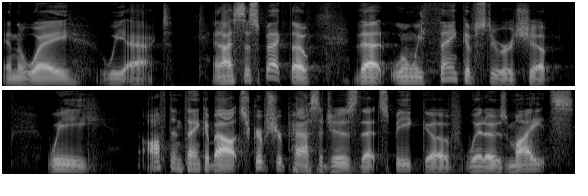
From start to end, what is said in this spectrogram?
and the way we act. And I suspect, though, that when we think of stewardship, we often think about scripture passages that speak of widows' mites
